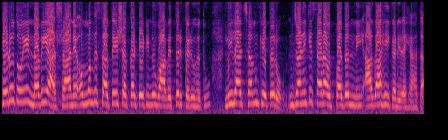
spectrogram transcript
ખેડૂતોએ નવી આશા અને ઉમંગ સાથે શક્કરટેટીનું વાવેતર કર્યું હતું. લીલાછમ ખેતરો જાણે કે સારા ઉત્પાદનની આગાહી કરી રહ્યા હતા.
